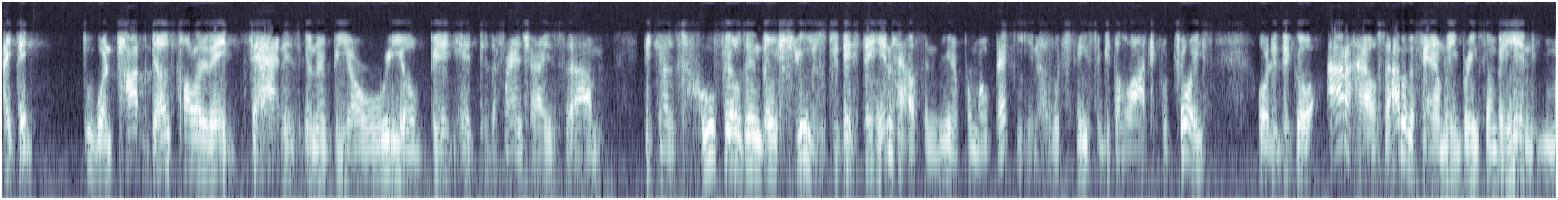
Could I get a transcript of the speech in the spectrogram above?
I think when Pop does call it a that is going to be a real big hit to the franchise. Um, because who fills in those shoes? Do they stay in house and you know promote Becky? You know, which seems to be the logical choice, or did they go out of house, out of the family, and bring somebody in?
